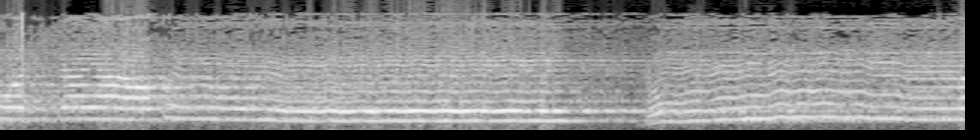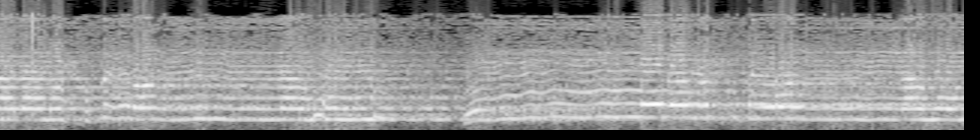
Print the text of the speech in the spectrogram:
والشياطين. ثم لنحضرنهم ثم لنحضرنهم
